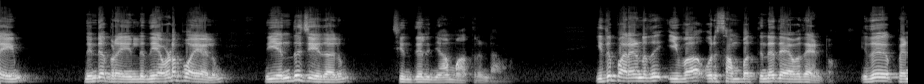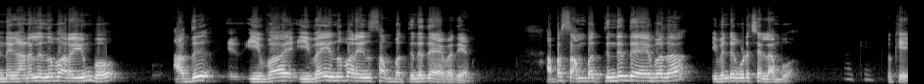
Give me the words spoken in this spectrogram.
ടൈം നിന്റെ ബ്രെയിനിൽ നീ എവിടെ പോയാലും നീ എന്ത് ചെയ്താലും ചിന്തയിൽ ഞാൻ മാത്രം ഉണ്ടാവണം. ഇത് പറയണത് ഇവ ഒരു സമ്പത്തിന്റെ ദേവതയാണ് കേട്ടോ ഇത് പെണ്ണുകാണൽ എന്ന് പറയുമ്പോൾ അത് ഇവ ഇവ എന്ന് പറയുന്ന സമ്പത്തിന്റെ ദേവതയാണ്. അപ്പം സമ്പത്തിന്റെ ദേവത ഇവന്റെ കൂടെ ചെല്ലാൻ പോവാ. ഓക്കെ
